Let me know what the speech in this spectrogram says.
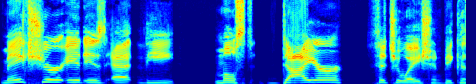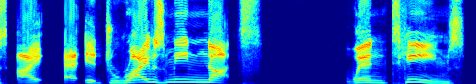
Make sure it is at the most dire situation because I it drives me nuts when teams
